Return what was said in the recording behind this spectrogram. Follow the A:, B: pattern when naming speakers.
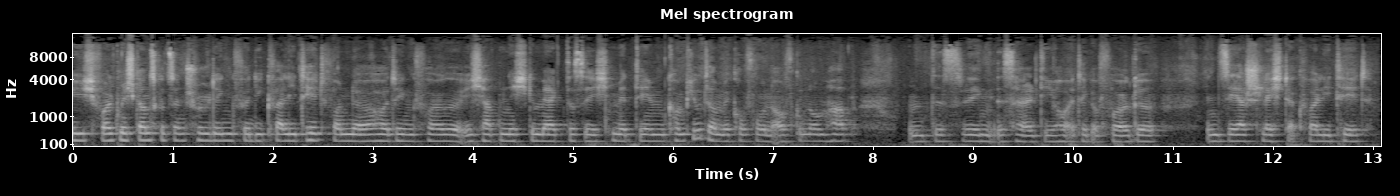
A: Ich wollte mich ganz kurz entschuldigen für die Qualität von der heutigen Folge. Ich habe nicht gemerkt, dass ich mit dem Computermikrofon aufgenommen habe. Und deswegen ist halt die heutige Folge in sehr schlechter Qualität.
